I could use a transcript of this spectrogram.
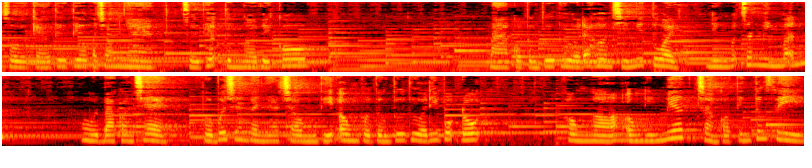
rồi kéo tiêu tiêu vào trong nhà, giới thiệu từng người với cô. Bà của Tường Tư Thừa đã hơn 90 tuổi, nhưng vẫn rất minh mẫn, Hồi bà còn trẻ, vừa bước chân về nhà chồng thì ông của tưởng tư thừa đi bộ đội. Không ngờ ông đến miết chẳng có tin tức gì.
